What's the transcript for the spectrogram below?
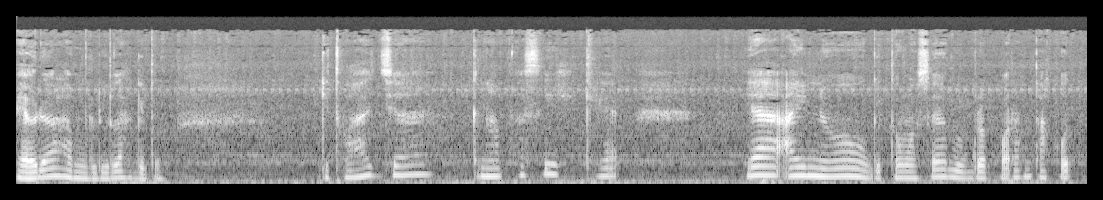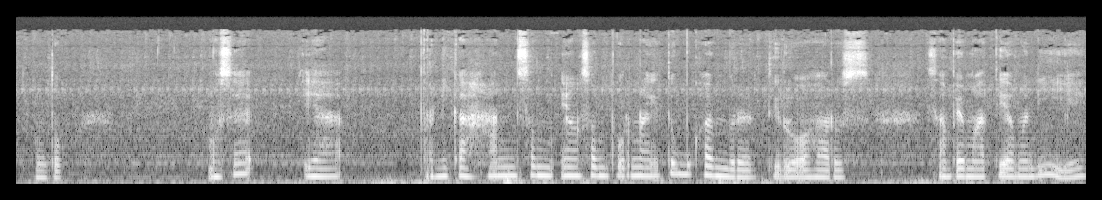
ya udah alhamdulillah gitu. Gitu aja. Kenapa sih? Kayak ya I know gitu. Maksudnya beberapa orang takut untuk maksudnya ya pernikahan sem yang sempurna itu bukan berarti lo harus sampai mati sama dia.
